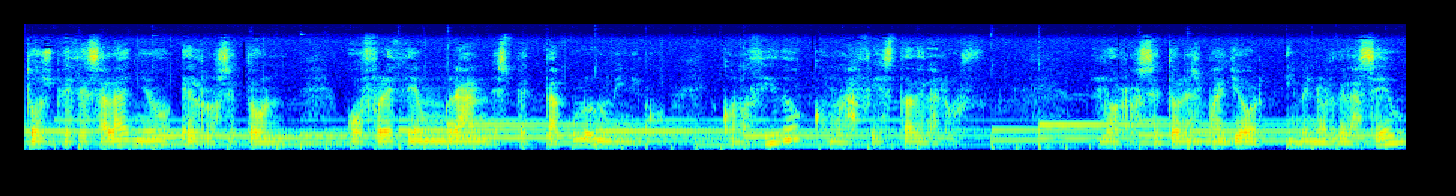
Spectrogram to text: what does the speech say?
dos veces al año el Rosetón ofrece un gran espectáculo lumínico, conocido como la Fiesta de la Luz. Los rosetones mayor y menor de la SEU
